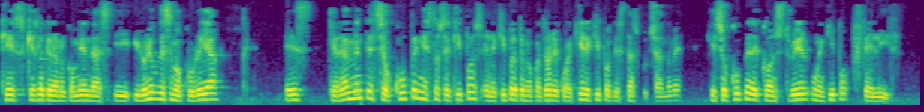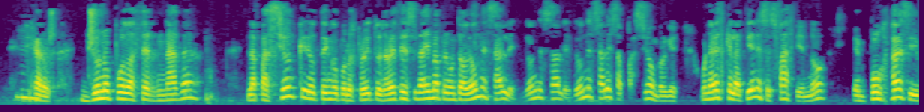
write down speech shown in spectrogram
¿qué es, qué es lo que nos recomiendas? Y, lo único que se me ocurría es que realmente se ocupen estos equipos, el equipo de PM4 y cualquier equipo que está escuchándome, que se ocupe de construir un equipo feliz. Mm. Fijaros, yo no puedo hacer nada. La pasión que yo tengo por los proyectos, a veces nadie me ha preguntado, ¿de dónde sale? ¿De dónde sale? ¿De dónde sale esa pasión? Porque una vez que la tienes es fácil, ¿no? Empujas y,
